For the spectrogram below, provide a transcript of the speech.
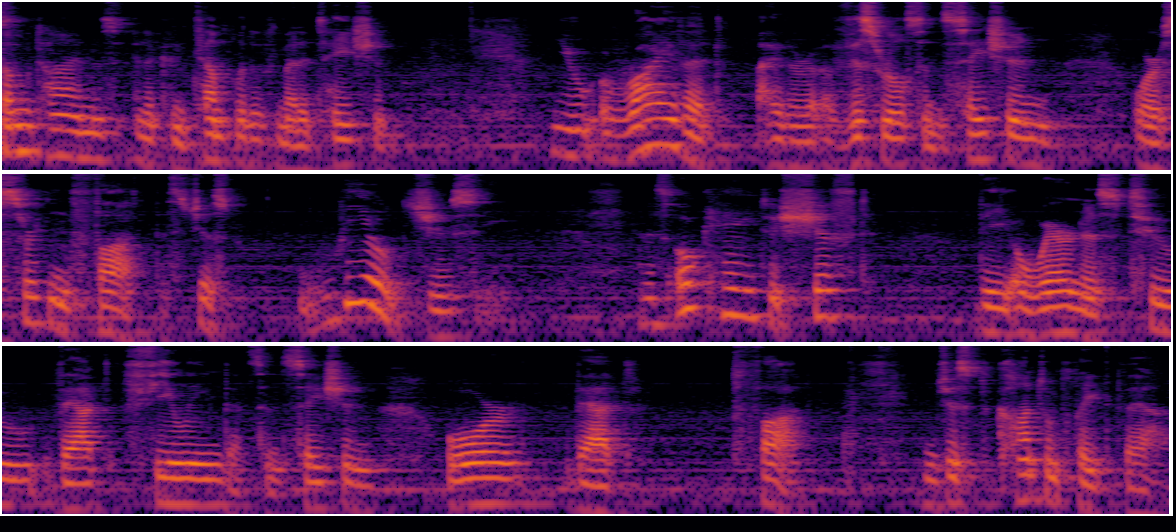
Sometimes in a contemplative meditation, you arrive at either a visceral sensation or a certain thought that's just real juicy. And it's okay to shift the awareness to that feeling, that sensation, or that thought, and just contemplate that.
